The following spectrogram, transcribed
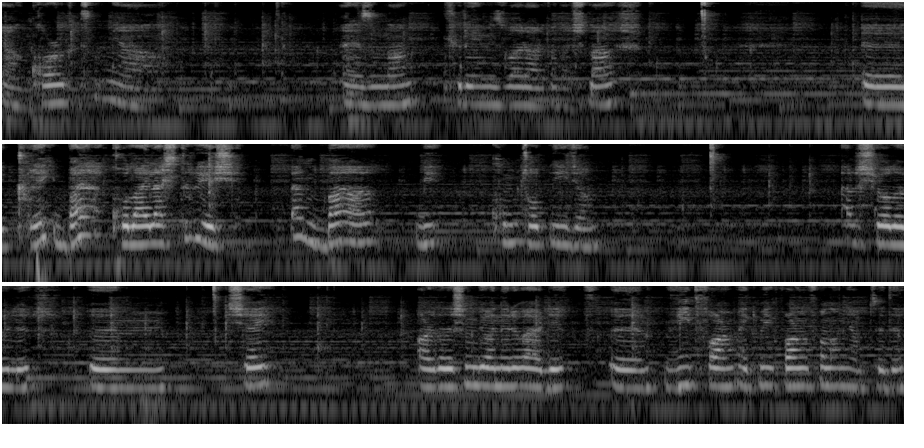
Ya korktum ya. En azından küreğimiz var arkadaşlar. Ee, kürek baya kolaylaştırıyor işi. Ben baya bir kum toplayacağım. Her şey olabilir. Ee, şey Arkadaşım bir öneri verdi. Ee, wheat farm, ekmek farmı falan yap dedi.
